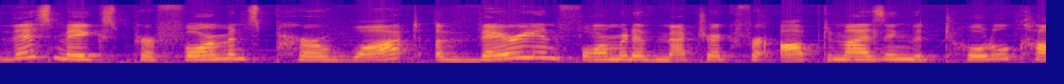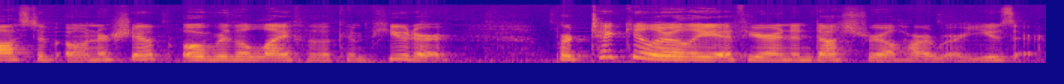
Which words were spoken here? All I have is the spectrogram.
This makes performance per watt a very informative metric for optimizing the total cost of ownership over the life of a computer, particularly if you're an industrial hardware user.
